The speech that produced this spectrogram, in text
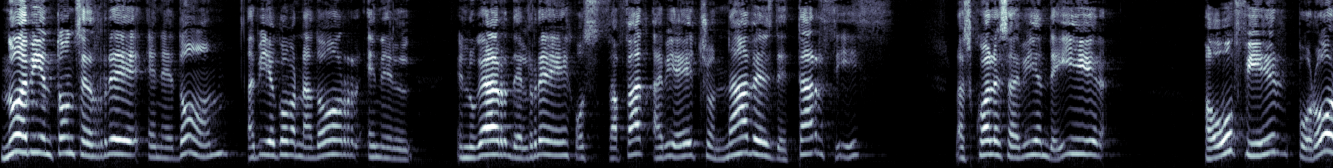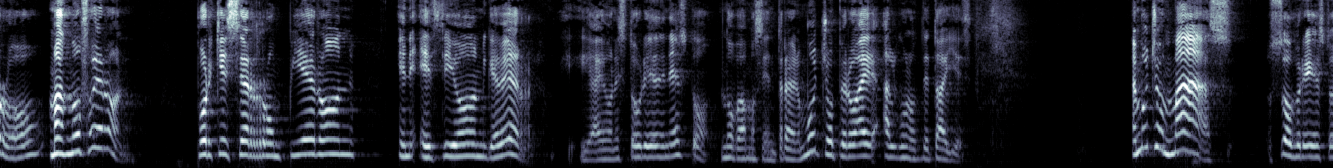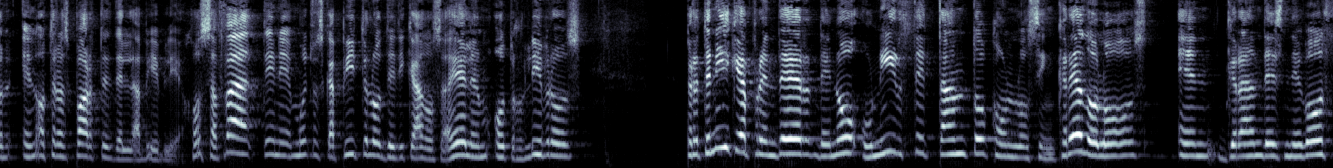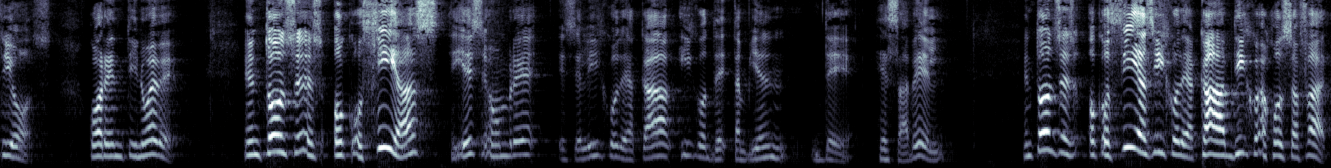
No había entonces rey en Edom, había gobernador en el en lugar del rey. Josafat había hecho naves de Tarsis, las cuales habían de ir a Ofir por oro, mas no fueron, porque se rompieron en Ezion Geber y hay una historia en esto, no vamos a entrar mucho, pero hay algunos detalles. Hay mucho más sobre esto en otras partes de la Biblia. Josafat tiene muchos capítulos dedicados a él en otros libros, pero tenía que aprender de no unirse tanto con los incrédulos en grandes negocios. 49. Entonces, Ocosías, y ese hombre es el hijo de Acab, hijo de, también de Jezabel. Entonces, Ocosías, hijo de Acab, dijo a Josafat,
